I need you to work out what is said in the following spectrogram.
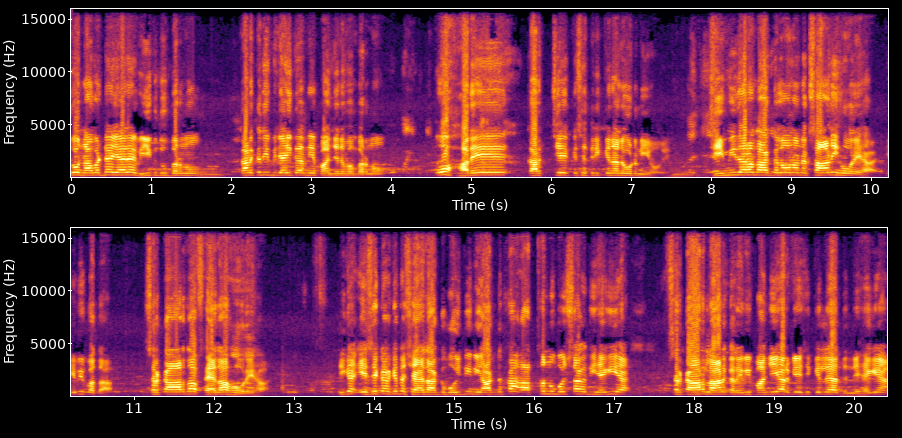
ਝੋਨਾ ਵੱਢਿਆ ਜਾ ਰਿਹਾ 20 ਅਕਤੂਬਰ ਨੂੰ ਕਣਕ ਦੀ ਬਿਜਾਈ ਕਰਨੀ ਹੈ 5 ਨਵੰਬਰ ਨੂੰ ਉਹ ਹਰੇ ਕਰਚੇ ਕਿਸੇ ਤਰੀਕੇ ਨਾਲ ਲੋਟ ਨਹੀਂ ਆਉਂਦੇ। ਜ਼ਿਮੀਦਾਰਾਂ ਦਾ ਅੱਗ ਲਾਉਣਾ ਨੁਕਸਾਨ ਹੀ ਹੋ ਰਿਹਾ ਇਹ ਵੀ ਪਤਾ। ਸਰਕਾਰ ਦਾ ਫਾਇਦਾ ਹੋ ਰਿਹਾ। ਠੀਕ ਹੈ, ਇਸੇ ਕਰਕੇ ਤਾਂ ਸ਼ਾਇਦ ਅੱਗ ਬੁਝਦੀ ਨਹੀਂ। ਅੱਗ ਤਾਂ ਆਥਣ ਨੂੰ ਬੁਝ ਸਕਦੀ ਹੈਗੀ ਆ ਸਰਕਾਰ ਐਲਾਨ ਕਰੇ ਵੀ 5000 ਰੁਪਏ ਅਸੀਂ ਕਿੱਲੇ ਦਿੰਨੇ ਹੈਗੇ ਆ।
